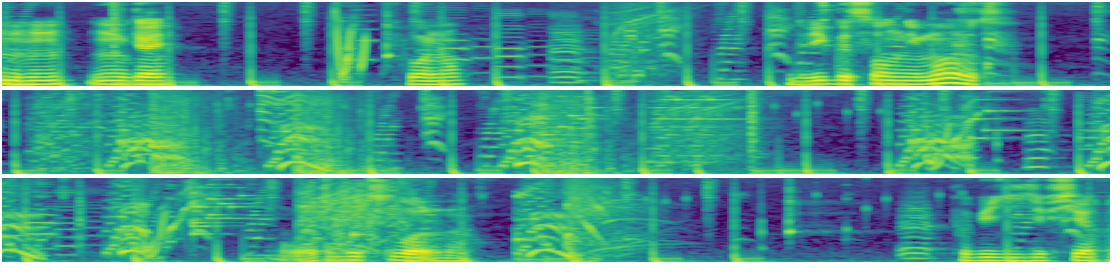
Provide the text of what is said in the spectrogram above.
Угу, окей. Понял. Двигаться он не может. Будет сложно. Победите всех.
